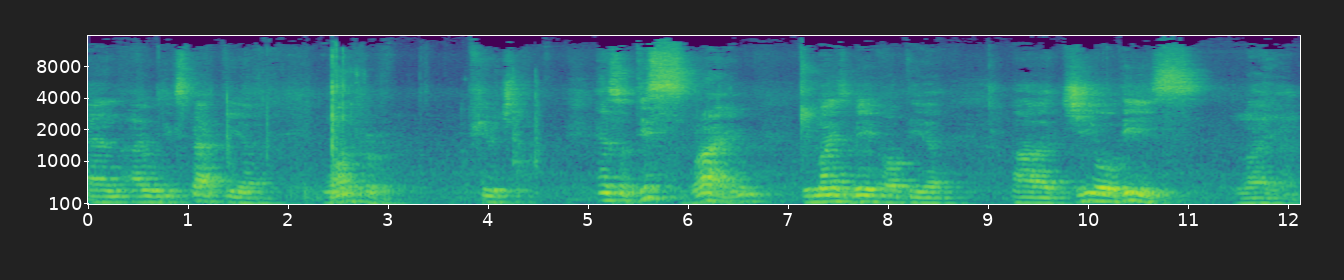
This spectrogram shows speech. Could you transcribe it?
and I would expect the uh, wonderful future. And so this rhyme reminds me of the uh, uh, GOD's lion.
